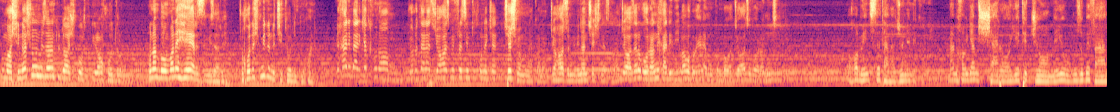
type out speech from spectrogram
تو ماشیناشون می‌ذارن تو داشبورد. ایران خودرو. اونم به عنوان هرز می‌ذاره. چون خودش می‌دونه چی تولید می‌کنه. می‌خریم برکت خونه هامون جلوتر از جهاز میفرستیم تو خونه که چشممون نکنن جهاز رو می‌بینن چش نزن. جهاز رو قرآنی خریدی؟ بابا ولمون کن بابا. جهاز قرآنی چی؟ آقا به این چیزا توجه نمی‌کنی. من می‌خوام بگم شرایط جامعه اون روز رو بفهم.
